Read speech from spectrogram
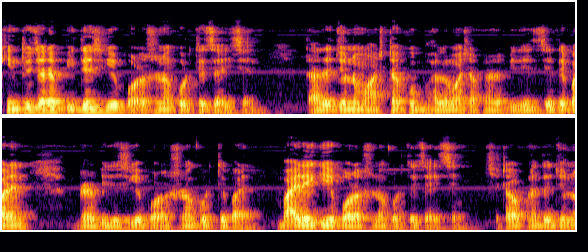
কিন্তু যারা বিদেশ গিয়ে পড়াশোনা করতে চাইছেন, তাদের জন্য মাসটা খুব ভালো মাস আপনারা বিদেশ যেতে পারেন, আপনারা বিদেশ গিয়ে পড়াশোনা করতে পারেন, বাইরে গিয়ে পড়াশোনা করতে চাইছেন, সেটাও আপনাদের জন্য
